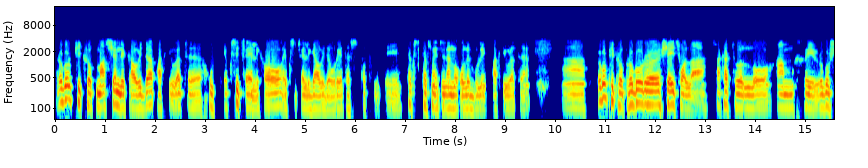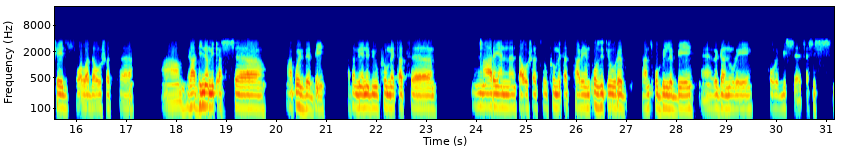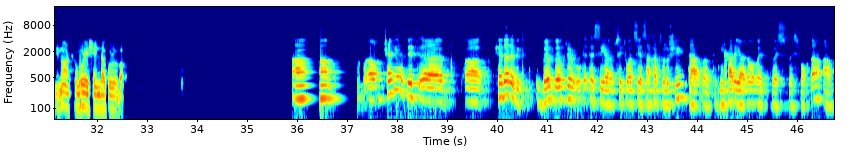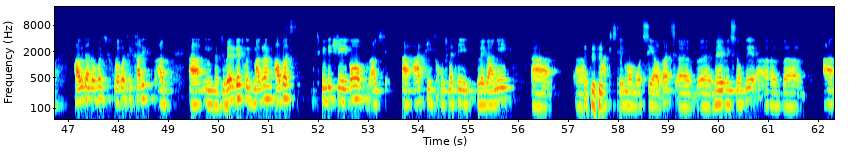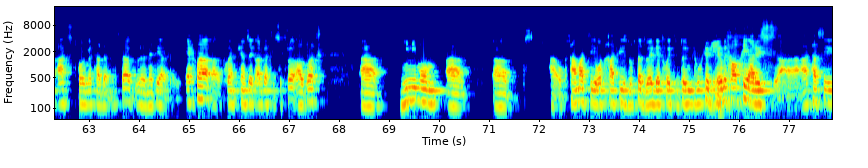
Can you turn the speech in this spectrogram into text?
როგორ ფიქრობ მას შემდეგ გავიდა ფაქტიურად 5-6 წელი ხო? 6 წელი გავიდა 2014 16 წლიდან მოყოლებული ფაქტიურად აა როგორ ფიქრობ, როგორ შეიცვალა საქართველოს ამ ხრი, როგორ შეიცვალა დაუშვათ რა დინამიკას აკვირდები? ადამიანები უფრო მეტად არიან დაუშვათ უფრო მეტად არიან პოზიტიურები განწყობილები ვეგანური ცხოვრების წესის მიმართ, როგორ შეიძლება დაკვირვება? აა ჩემი აზრით აა შედარებით ბევრჯერ უკეთესია სიტუაცია საქართველოში და მიხარია რომ ეს ეს მოხდა თავიდან როგორც როგორც გითხარი ვერ გეტყვით მაგრამ ალბათ თბილისში იყო 10-15 ვეგანი მაქსიმუმ 20 ალბათ მე ვიცნობდი 10-12 ადამიანს და მეტი ეხლა თქვენ ჩვენზე კარგად იცით რომ ალბათ მინიმუმ ა ა 300-400 ზუსტად ვერ გეტყვით ჯგუფში ბევრი ხალხი არის 1000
